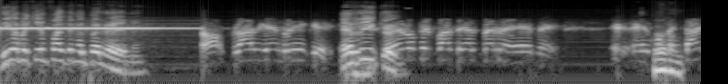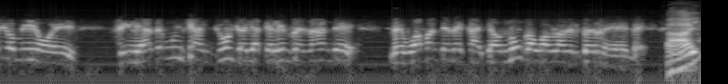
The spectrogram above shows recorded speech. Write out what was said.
Dígame quién falta en el PRM. No, Flavio Enrique. Enrique. ¿Qué es lo que falta en el PRM? El, el Bueno. comentario mío es, si le hacen un chanchullo a Jacqueline Fernández, me voy a mantener callado, nunca voy a hablar del PRM. Ay.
